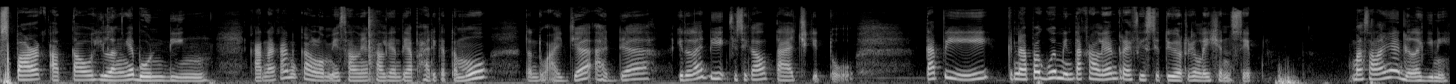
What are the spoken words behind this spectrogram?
spark atau hilangnya bonding. Karena kan kalau misalnya kalian tiap hari ketemu tentu aja ada itu tadi physical touch gitu. Tapi kenapa gue minta kalian revisit your relationship? Masalahnya adalah gini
